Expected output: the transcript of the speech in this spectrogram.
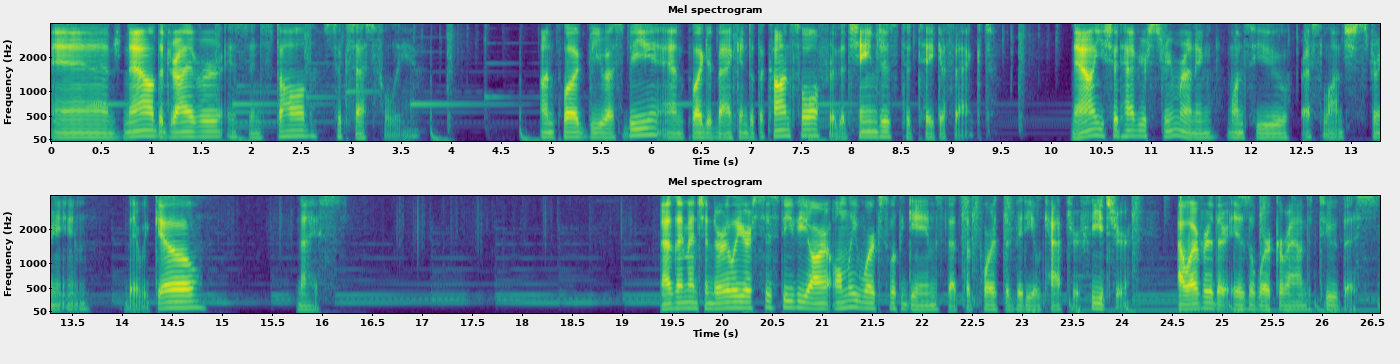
And now the driver is installed successfully. Unplug the USB and plug it back into the console for the changes to take effect. Now you should have your stream running once you press launch stream. There we go. Nice. As I mentioned earlier, SysDVR only works with games that support the video capture feature. However, there is a workaround to this.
